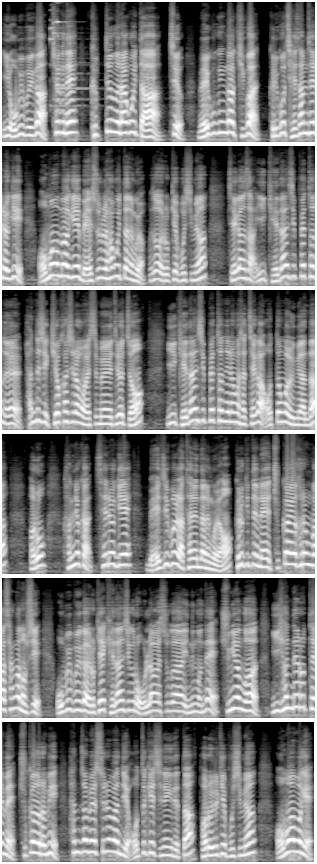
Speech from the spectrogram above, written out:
이 OBV가 최근에 급등을 하고 있다. 즉 외국인과 기관 그리고 제3세력이 어마어마하게 매수를 하고 있다는 거예요. 그래서 이렇게 보시면 제가 항상 이 계단식 패턴을 반드시 기억하시라고 말씀을 드렸죠. 이 계단식 패턴이라는 것 자체가 어떤 걸 의미한다? 바로 강력한 세력의 매집을 나타낸다는 거예요. 그렇기 때문에 주가의 흐름과 상관없이 OBV가 이렇게 계단식으로 올라갈 수가 있는 건데 중요한 건 이 현대로템의 주가 흐름이 한 점에 수렴한 뒤에 어떻게 진행이 됐다? 바로 이렇게 보시면 어마어마하게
